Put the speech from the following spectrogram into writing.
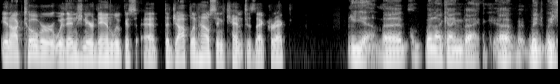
in October with engineer Dan Lucas at the Joplin House in Kent. Is that correct? Yeah, uh, when I came back, uh, we, we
